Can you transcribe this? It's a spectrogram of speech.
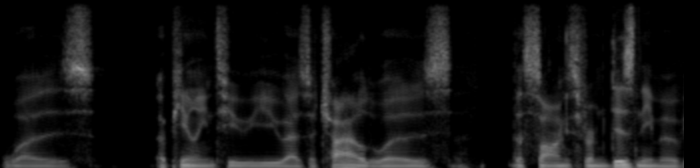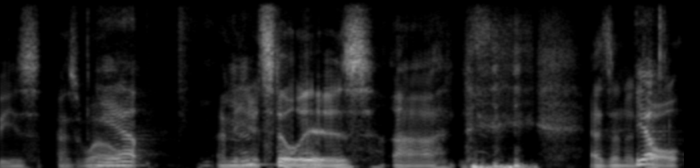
was appealing to you as a child was the songs from Disney movies as well. Yep. I mean, mm-hmm. it still is uh, as an adult.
